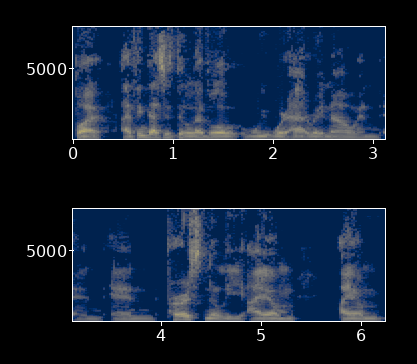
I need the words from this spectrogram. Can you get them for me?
But I think that's just the level we, we're at right now. And and and personally, I am I am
